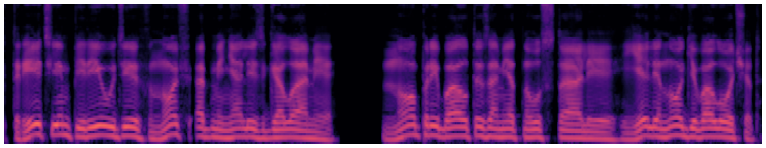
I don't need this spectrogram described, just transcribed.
В третьем периоде вновь обменялись голами, но прибалты заметно устали, еле ноги волочат.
